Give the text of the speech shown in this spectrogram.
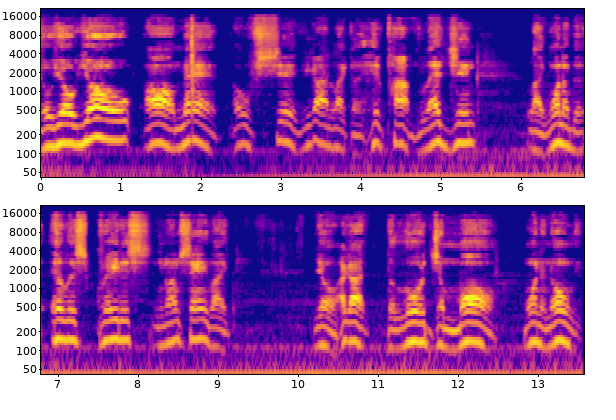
Yo, yo, yo. Oh, man. Oh, shit. You got like a hip hop legend, like one of the illest, greatest, you know what I'm saying? Like, yo, I got the Lord Jamar, one and only.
